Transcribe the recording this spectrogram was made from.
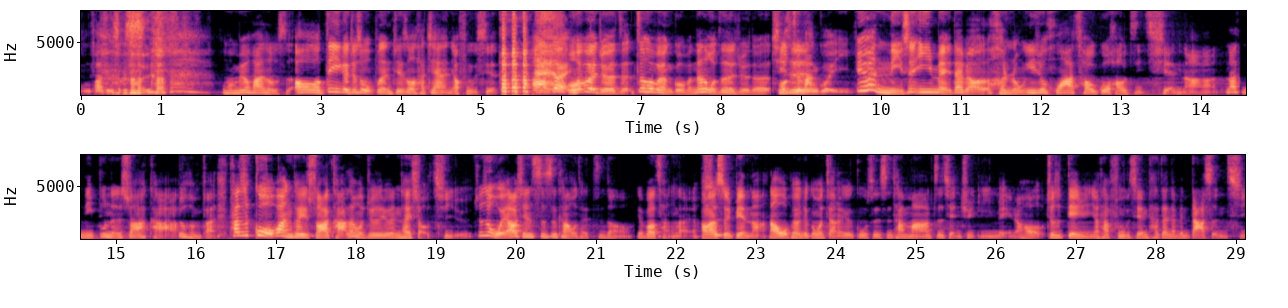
我们发生什么事。我们没有发生什么事哦。第一个就是我不能接受他竟然要付现 啊！对我会不会觉得这这会不会很过分？但是我真的觉得其实蛮诡异，因为你是医美，代表很容易就花超过好几千呐。那你不能刷卡就很烦。他是过万可以刷卡，但我觉得有点太小气了。就是我要先试试看，我才知道要不要常来。好啦，随便啦。然后我朋友就跟我讲了一个故事，是他妈之前去医美，然后就是店员要他付现，他在那边大生气。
